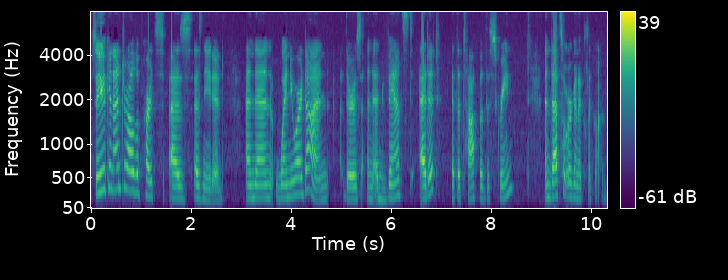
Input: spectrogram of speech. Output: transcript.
So you can enter all the parts as, as needed. And then when you are done, there's an advanced edit at the top of the screen. And that's what we're going to click on.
